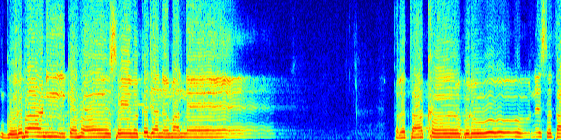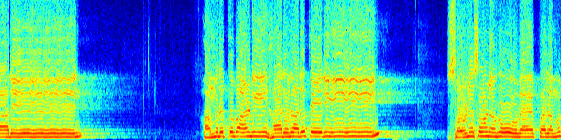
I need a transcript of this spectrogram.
ਗੁਰਬਾਣੀ ਕਹੈ, ਸੇਵਕ ਜਨ ਮਾਨੈ। ਪ੍ਰਤੱਖ ਗੁਰੂ ਨਿਸਤਾਰੇ ਅੰਮ੍ਰਿਤ ਬਾਣੀ ਹਰ ਹਰ ਤੇਰੀ। ਸੁਣ ਸੁਣ ਹੋਵੇ ਪਰਮ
